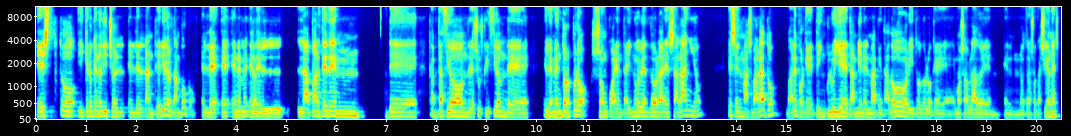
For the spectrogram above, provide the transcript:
Esto, y creo que no he dicho el, del anterior tampoco, el, de, el, la parte mm, de, captación, de suscripción de Elementor Pro son 49 dólares al año, es el más barato, ¿vale? Porque te incluye también el maquetador y todo lo que hemos hablado en, otras ocasiones.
